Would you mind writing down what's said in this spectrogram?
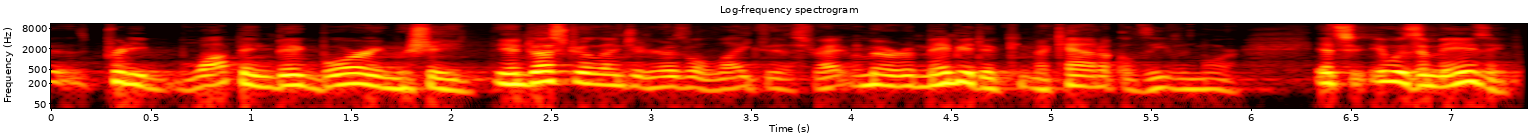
It's a pretty whopping big boring machine. The industrial engineers will like this, right? Remember, maybe the mechanicals even more. It's, it was amazing.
